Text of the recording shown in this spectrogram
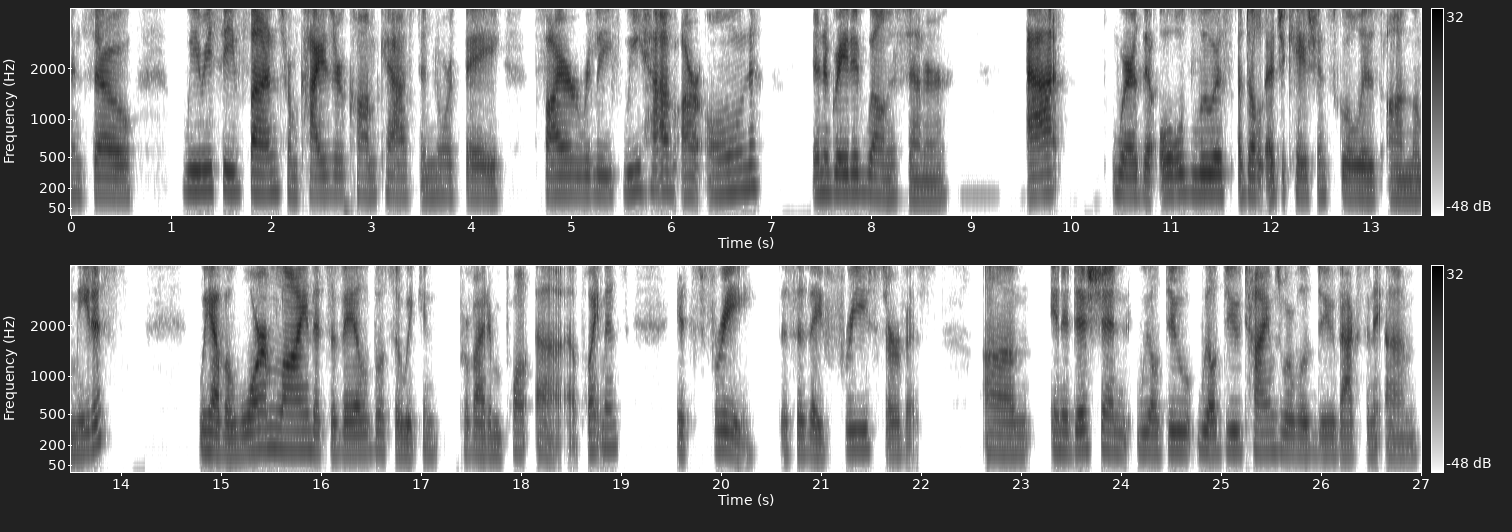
And so we received funds from Kaiser, Comcast, and North Bay Fire Relief. We have our own integrated wellness center at where the old Lewis Adult Education School is on Lomitas. We have a warm line that's available so we can provide uh, appointments. It's free. This is a free service. Um, in addition, we'll do we'll do times where we'll do vaccine um,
